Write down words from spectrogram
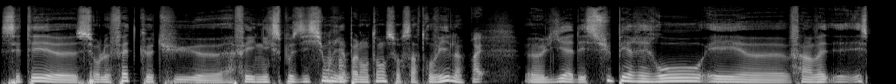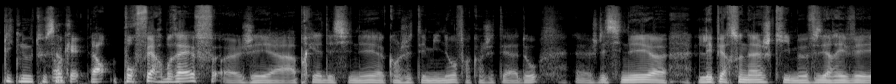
C'était euh, sur le fait que tu euh, as fait une exposition mm -hmm. il y a pas longtemps sur Sartrouville, ouais. euh, liée à des super-héros et enfin explique-nous tout ça. Alors pour faire bref, j'ai appris à dessiner quand j'étais minot, enfin quand j'étais ado. je dessinais les personnages qui me faisaient rêver,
